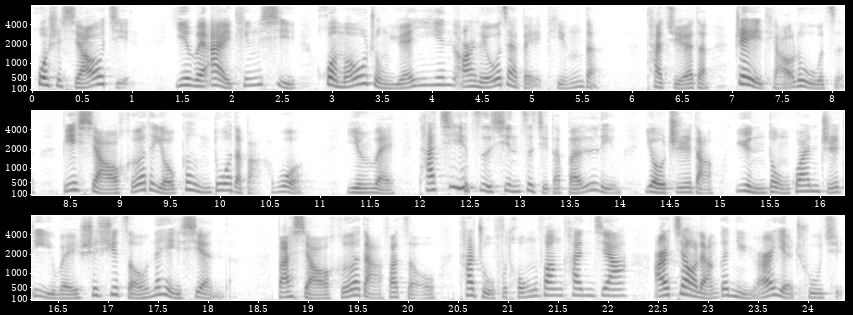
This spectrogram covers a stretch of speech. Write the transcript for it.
或是小姐，因为爱听戏或某种原因而留在北平的，他觉得这条路子比小何的有更多的把握，因为他既自信自己的本领，又知道运动官职地位是需走内线的。把小何打发走，他嘱咐同方看家。而叫两个女儿也出去。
